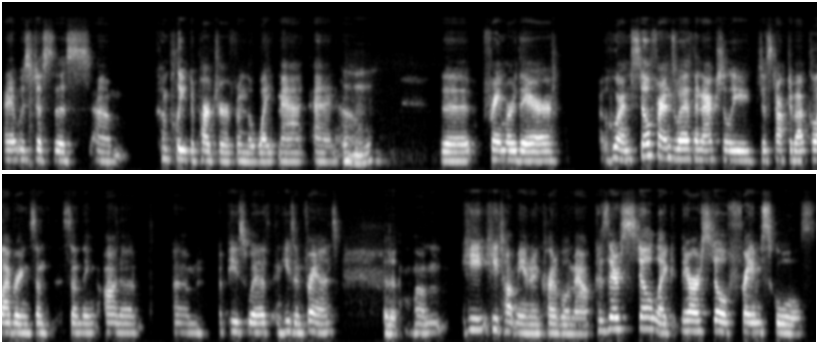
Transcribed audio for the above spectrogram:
and it was just this um, complete departure from the white mat. And um, mm-hmm. the framer there who I'm still friends with and actually just talked about collaborating some something on a um, a piece with, and he's in France. Uh-huh. Um, he he taught me an incredible amount because there's still like there are still frame schools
